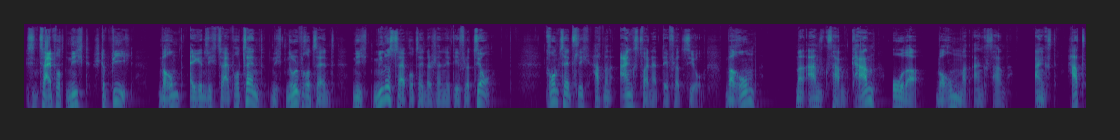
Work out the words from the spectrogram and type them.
sind 2% nicht stabil. Warum eigentlich 2%, nicht 0%, nicht minus 2%, also eine Deflation? Grundsätzlich hat man Angst vor einer Deflation. Warum man Angst haben kann oder warum man Angst, haben, Angst hat,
